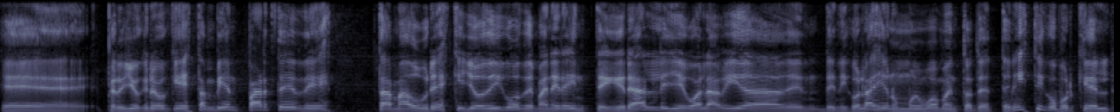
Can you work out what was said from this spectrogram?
Eh, pero yo creo que es también parte de esta madurez que yo digo de manera integral le llegó a la vida de, Nicolás y en un muy buen momento tenístico porque él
